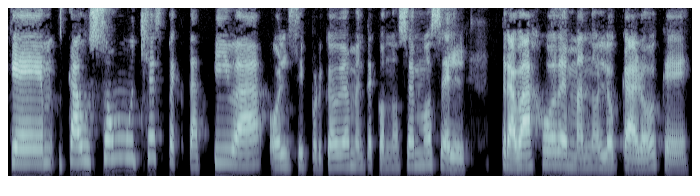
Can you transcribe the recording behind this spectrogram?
que causó mucha expectativa, Olsi, porque obviamente conocemos el trabajo de Manolo Caro, que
